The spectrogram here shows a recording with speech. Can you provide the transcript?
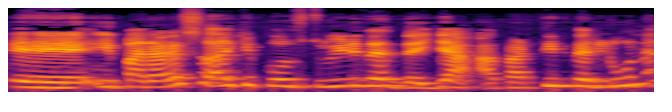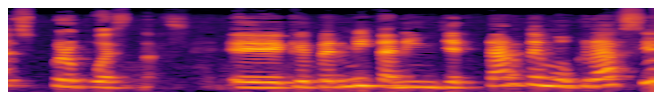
Eh, y para eso hay que construir desde ya, a partir del lunes, propuestas eh, que permitan inyectar democracia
